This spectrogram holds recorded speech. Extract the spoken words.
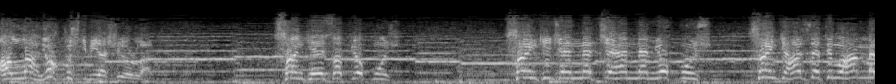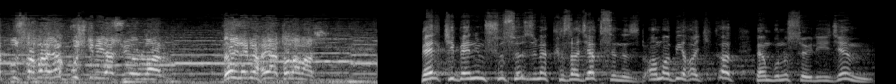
Allah yokmuş gibi yaşıyorlar. Sanki hesap yokmuş. Sanki cennet cehennem yokmuş. Sanki Hazreti Muhammed Mustafa yokmuş gibi yaşıyorlar. Böyle bir hayat olamaz. Belki benim şu sözüme kızacaksınız ama bir hakikat ben bunu söyleyeceğim.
